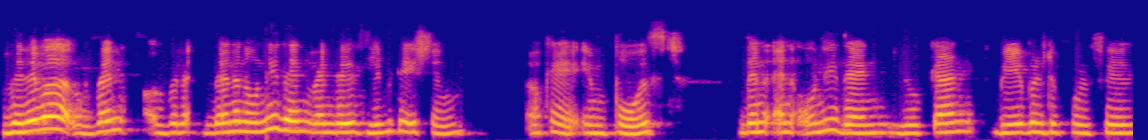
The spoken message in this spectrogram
Whenever, when, when, then and only then, when there is limitation, okay, imposed, then and only then you can be able to fulfill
